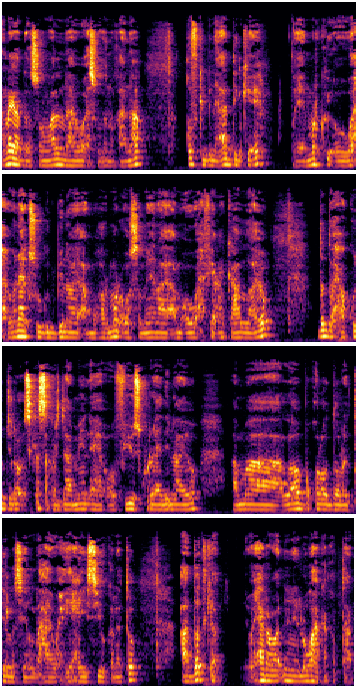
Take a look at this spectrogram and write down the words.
anaga hadda soomaalinahay waa iswada naqaanaa. Qofka bini-aadanka ah markii oo wax wanaag soo gudbinayo ama horumar oo sameynayo ama oo wax fiican ka hadlayo dad waxaa ku jiro iska saqarjaameyn ah oo views ku raadinayo ama laba boqol oo dollar intii la sii la dhahay wax ii xaysiyo kaleeto a dadka waxay rabaan inay lugaha ka qabtaan.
